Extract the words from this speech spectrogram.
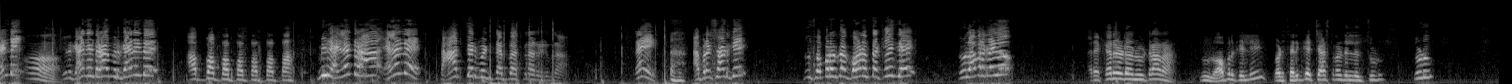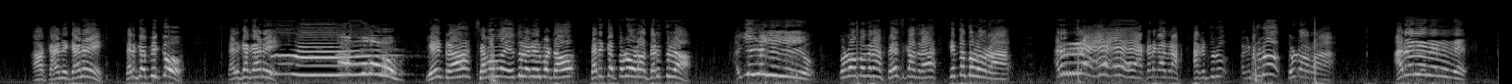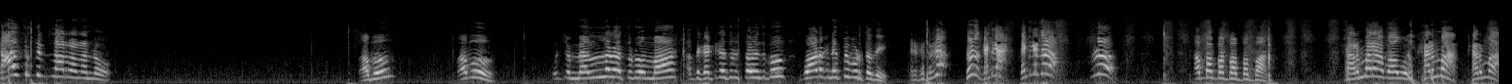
రండి. మీరు రా మీరు అబ్బబ్బబ్బబ్బబ్బా మీరు వెళ్ళండి రా వెళ్ళండి. టార్చర్ పెట్టి చంపేస్తున్నారు కదా వాడికి నువ్వు శుభ్రంగా గోడంతా క్లీన్ చేయి. నువ్వు లోపలికి వెళ్ళు. అరే కర్రేడా నువ్వు ట్రారా నువ్వు లోపలికి వెళ్ళి వాడు సరిగ్గా చేస్తున్నాడు లేదు చూడు. చూడు. ఆ కానీ కానీ సరిగ్గా పిక్కు. సరిగ్గా కానీ. ఏంట్రా? శవంలో ఎదురు నిలబడ్డావు? సరిగ్గా తుడవరా దరిద్రుడా? అయ్యో తుడవ నా ఫేస్ కాదురా కింద తుడవరా? అర్రే అక్కడ కాదురా అక్కడ చూడు అక్కడ చూడు తుడవరా? అరే రే రే రే, కాల్చు తింటున్నారా నన్ను? బాబు బాబు కొంచెం మెల్లగా చూడు అమ్మా అంత గట్టిగా తుడుస్తావు ఎందుకు? గోడకు నొప్పి పుడుతుంది సరిగ్గా తుడు, తుడు, గట్టిగా, గట్టిగా తుడు, తుడు. అబ్బబ్బబ్బబ్బబ్బా. కర్మరా బాబు కర్మ కర్మ.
